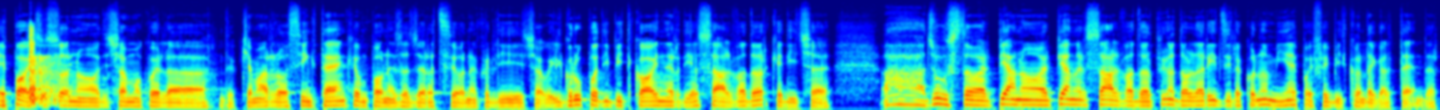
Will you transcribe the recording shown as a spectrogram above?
E poi ci sono, diciamo, quel, de- chiamarlo think tank è un po' un'esagerazione, quelli, cioè, il gruppo di bitcoiner di El Salvador che dice, ah, giusto, è il piano, è il piano El Salvador, prima dollarizzi l'economia e poi fai bitcoin legal tender.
